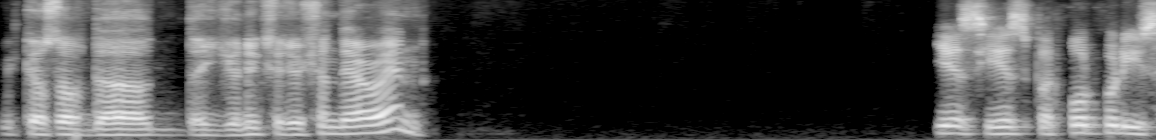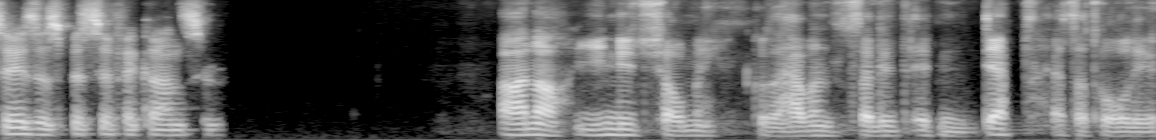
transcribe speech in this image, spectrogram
Because of the the unique situation they're in. Yes, yes, but what would you say is a specific answer? Ah, uh, no, you need to tell me because I haven't studied it in depth, as I told you.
